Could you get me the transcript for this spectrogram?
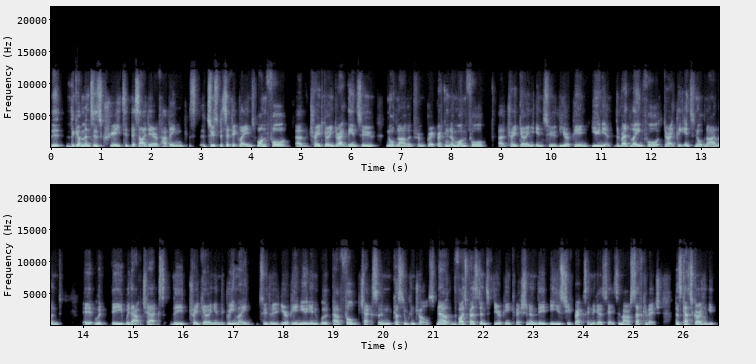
The, the government has created this idea of having two specific lanes one for uh, trade going directly into Northern Ireland from Great Britain, and one for uh, trade going into the European Union. The red lane for directly into Northern Ireland, it would be without checks. The trade going in the green lane to the European Union would have full checks and custom controls. Now, the Vice President of the European Commission and the EU's chief Brexit negotiator, Maros Sefcovic, has categorically,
